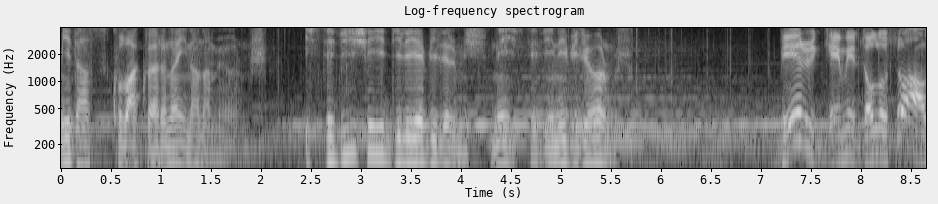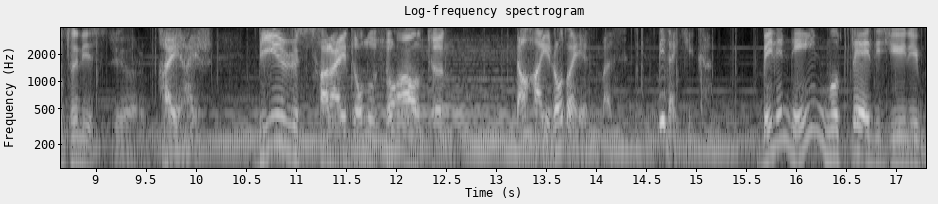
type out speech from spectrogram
Midas kulaklarına inanamıyormuş. İstediği şeyi dileyebilirmiş. Ne istediğini biliyormuş. Bir gemi dolusu altın istiyorum. Hayır hayır. Bir saray dolusu altın. Daha hayır o da yetmez. Bir dakika. Beni neyin mutlu edeceğini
